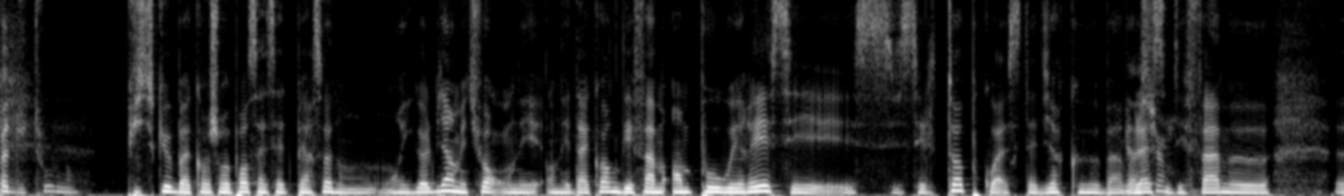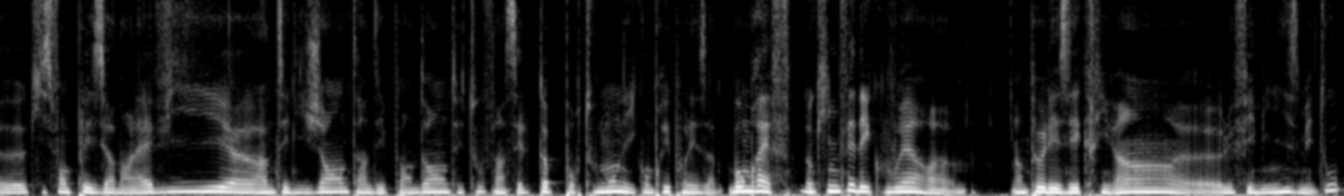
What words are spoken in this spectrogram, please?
Pas du tout, non. puisque bah, quand je repense à cette personne, on, on rigole bien, mais tu vois, on est, on est d'accord que des femmes empowerées, c'est c'est c'est le top, quoi. C'est-à-dire que bah, voilà, sûr. c'est des femmes euh, qui se font plaisir dans la vie, intelligentes, indépendantes et tout. Enfin, c'est le top pour tout le monde, y compris pour les hommes. Bon, bref, donc il me fait découvrir un peu les écrivains, euh, le féminisme et tout.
